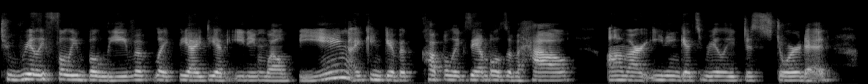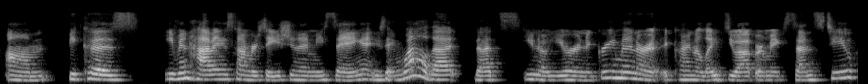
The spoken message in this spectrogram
to really fully believe of like the idea of eating well-being. I can give a couple examples of how um, our eating gets really distorted um, because even having this conversation and me saying it and you saying wow that that's you know you're in agreement or it, it kind of lights you up or makes sense to you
